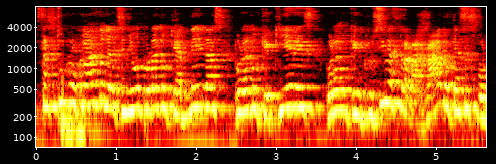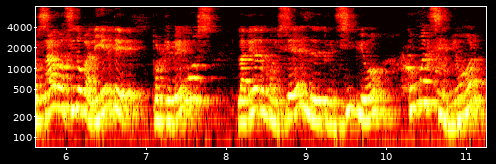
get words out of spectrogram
Estás tú rogándole al Señor por algo que anhelas, por algo que quieres, por algo que inclusive has trabajado, te has esforzado, has sido valiente. Porque vemos la vida de Moisés desde el principio, cómo el Señor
